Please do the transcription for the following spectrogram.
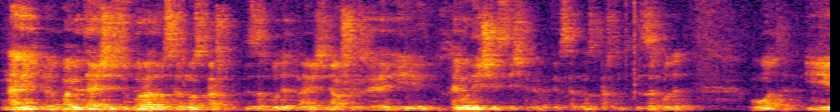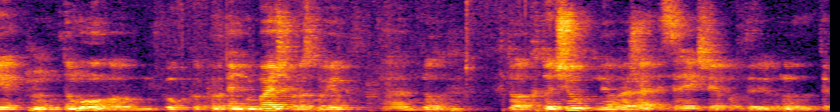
навіть е, пам'ятаючи цю пораду, все одно страшно туди заходити, навіть знявши вже і хай вони чисті все одно страшно туди заходити. От. І тому коротеньку баєчку розповів, ну, хто, хто чув, не ображайтеся, якщо я повторю. Ну, той,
